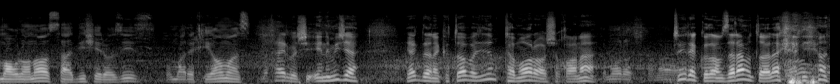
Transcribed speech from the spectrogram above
مولانا سعدی شیرازی است. عمر خیام است. بخیر باشی. این میجه یک دانه کتاب دیدم قمار عاشقانه. قمار عاشقانه. توی را کدام ذره مطالعه کردی یا نه؟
